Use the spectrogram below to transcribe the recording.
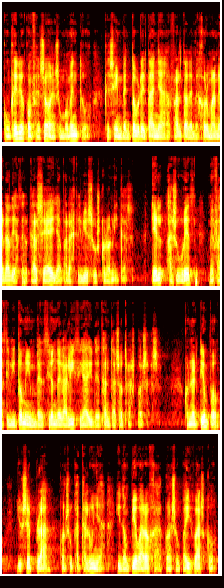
Cunquerio confesó en su momento que se inventó Bretaña a falta de mejor manera de acercarse a ella para escribir sus crónicas. Él, a su vez, me facilitó mi invención de Galicia y de tantas otras cosas. Con el tiempo, Josep Pla, con su Cataluña, y don Pío Baroja, con su País Vasco,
